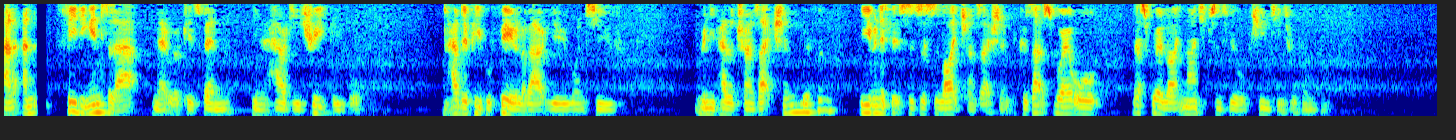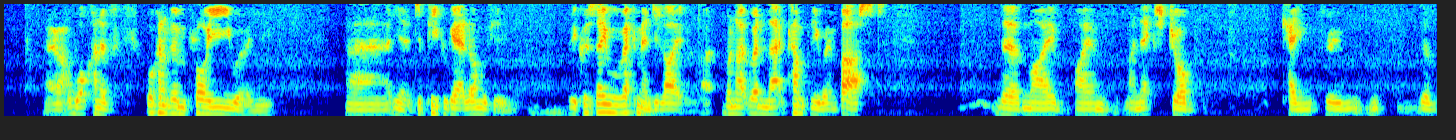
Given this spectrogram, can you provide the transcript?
and and feeding into that network is then you know how do you treat people, how do people feel about you once you've when you've had a transaction with them, even if it's just a light transaction, because that's where all that's where like ninety percent of your opportunities will come from. Uh, what kind of what kind of employee were you? Uh, you know, did people get along with you? Because they will recommend you. Like when when that company went bust, the my my my next job came through the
